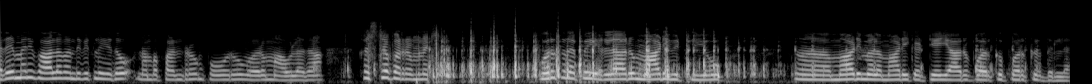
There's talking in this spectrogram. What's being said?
அதே மாதிரி வாழ வந்த வீட்டில் ஏதோ நம்ம பண்ணுறோம் போகிறோம் வரோம் அவ்வளோதான் கஷ்டப்படுறோம்னு. பொறுக்கிறப்ப எல்லாரும் மாடி வீட்லேயோ மாடி மேலே மாடி கட்டி யாரும் பொறுக்க பொறுக்கிறது இல்லை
